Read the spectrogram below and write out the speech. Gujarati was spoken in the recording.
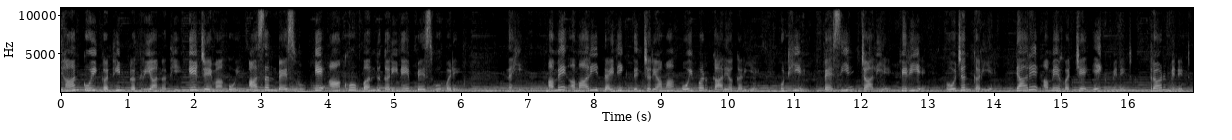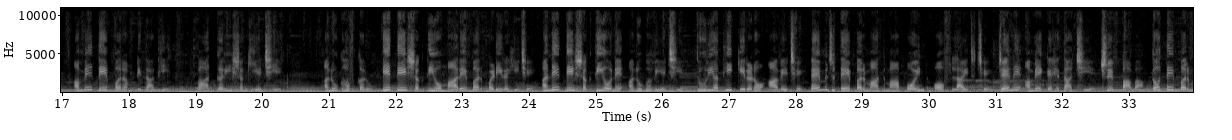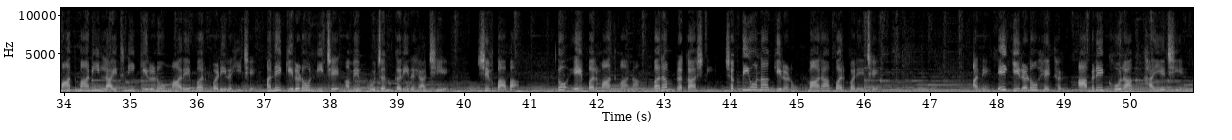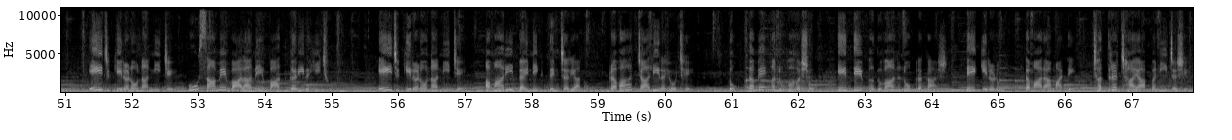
ધ્યાન કોઈ કઠિન પ્રક્રિયા નથી કે જેમાં કોઈ આસન બેસવું કે આંખો બંધ કરીને બેસવું પડે. નહીં, અમે અમારી દૈનિક દિનચર્યામાં કોઈ પણ કાર્ય કરીએ, ઉઠીએ, બેસીએ, ચાલીએ, ફરીએ, ભોજન કરીએ, ત્યારે અમે વચ્ચે એક મિનિટ, ત્રણ મિનિટ, અમે તે પરમ પિતાથી વાત કરી શકીએ છીએ. અનુભવ કરો. કે તે શક્તિઓ મારે પર પડી રહી છે અને તે શક્તિઓને અનુભવીએ છીએ. સૂર્યથી કિરણો આવે છે. તેમજ તે પરમાત્મા પોઈન્ટ ઓફ લાઇટ છે, જેને અમે કહેતા છીએ. શિવ બાબા, તો તે પરમાત્માની લાઇટની કિરણો મારે પર પડી રહી છે અને કિરણો નીચે અમે ભોજન કરી રહ્યા છીએ. શિવ બાબા, તો એ પરમાત્માના પરમ પ્રકાશની શક્તિઓના કિરણો મારા પર પડે છે. અને એ કિરણો હેઠળ આપણે ખોરાક ખાઈએ છીએ. એ જ કિરણોના નીચે હું સામે વાળાને વાત કરી રહી છું. એ જ કિરણોના નીચે અમારી દૈનિક દિનચર્યાનો પ્રવાહ ચાલી રહ્યો છે. તો તમે અનુભવશો કે તે ભગવાનનો પ્રકાશ, તે કિરણો તમારા માટે છત્ર છાયા બની જશે.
